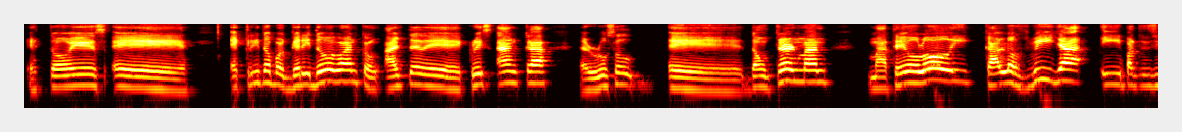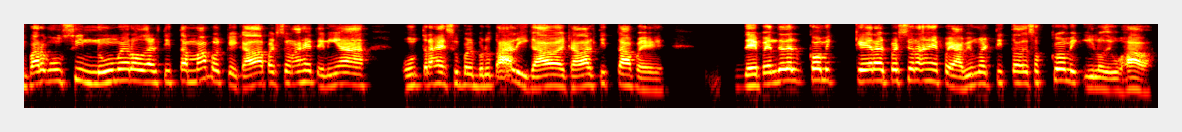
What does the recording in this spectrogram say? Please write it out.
Esto es eh, escrito por Gary Dugan con arte de Chris Anka, Russell eh, Downturman, Mateo Lodi, Carlos Villa y participaron un sinnúmero de artistas más porque cada personaje tenía un traje súper brutal y cada, cada artista, pues, depende del cómic que era el personaje, pues había un artista de esos cómics y lo dibujaba.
